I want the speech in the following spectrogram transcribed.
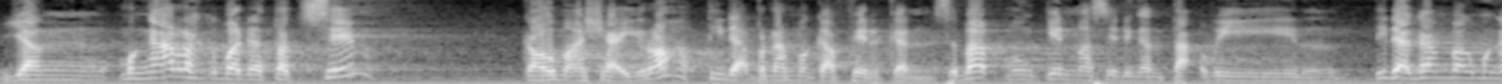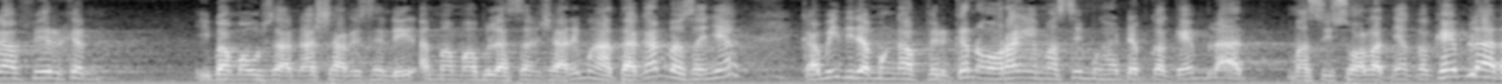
yang mengarah kepada tatsim kaum asyairah tidak pernah mengkafirkan sebab mungkin masih dengan takwil tidak gampang mengkafirkan Imam Abu Hasan Asy'ari sendiri Imam Abu Hasan Asy'ari mengatakan bahasanya kami tidak mengkafirkan orang yang masih menghadap ke kiblat, masih sholatnya ke kiblat.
